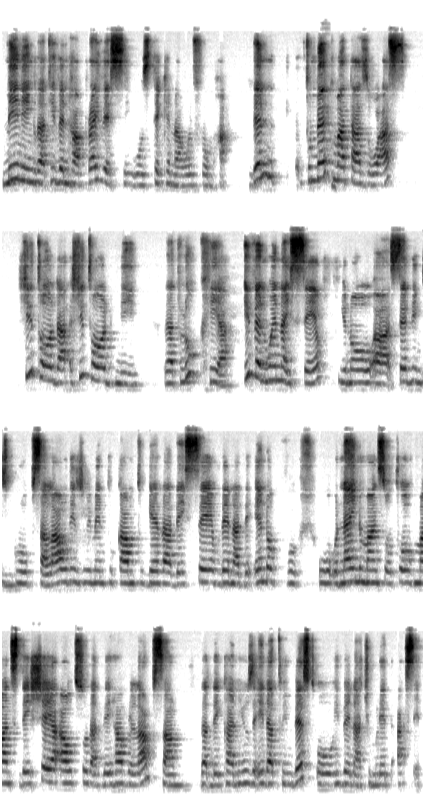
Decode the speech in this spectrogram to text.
meaning that even her privacy was taken away from her. Then to make matters worse, she told, she told me that, look here, even when I save, you know, uh, savings groups allow these women to come together. They save, then at the end of nine months or 12 months, they share out so that they have a lump sum that they can use either to invest or even accumulate asset.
